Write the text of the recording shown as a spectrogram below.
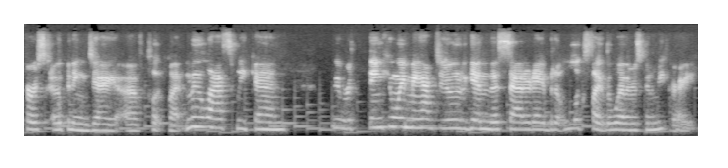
first opening day of Click Clack Moo last weekend. We were thinking we may have to do it again this Saturday, but it looks like the weather is going to be great.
